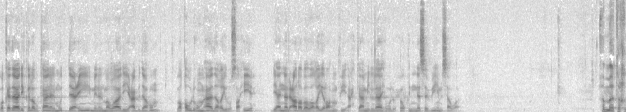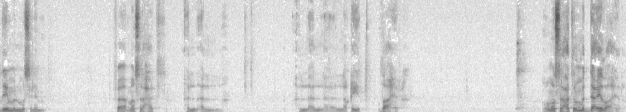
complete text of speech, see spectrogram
وكذلك لو كان المدعي من الموالي عبدهم وقولهم هذا غير صحيح لأن العرب وغيرهم في أحكام الله ولحوق النسب بهم سواء. أما تقديم المسلم فمصلحة اللقيط ظاهرة ومصلحة المدعي ظاهرة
